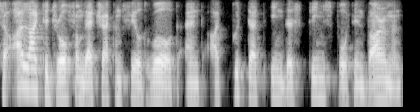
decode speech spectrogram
So I like to draw from that track and field world, and I put that in this team sport environment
